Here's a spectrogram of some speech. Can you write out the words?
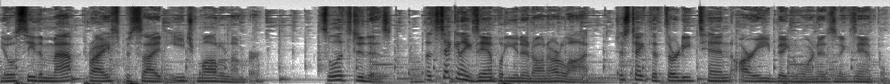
You'll see the map price beside each model number. So let's do this. Let's take an example unit on our lot. Just take the 3010 RE Bighorn as an example.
